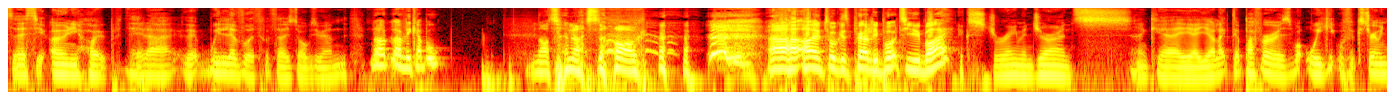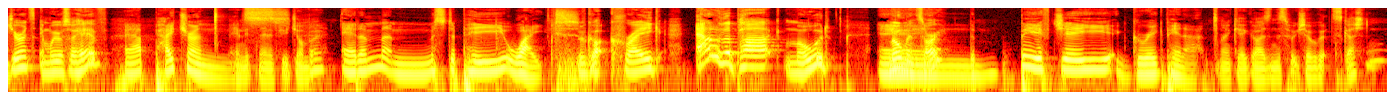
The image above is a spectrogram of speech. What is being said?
So that's the only hope that uh, that we live with with those dogs around. Not lovely couple. Not so nice dog. Uh, I Am Talk is proudly brought to you by. Extreme endurance. Okay, yeah, your lactic buffer is what we get with extreme endurance, and we also have, Our patrons. and let's name a few, Jumbo. Adam, Mr. P. Waite. We've got Craig out of the park, Millwood. Millman, sorry. The BFG, Greg Penner. Okay, guys, in this week's show we've got discussion.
